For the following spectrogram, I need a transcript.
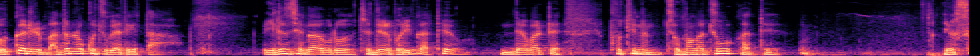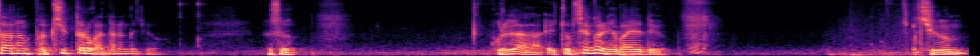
먹거리를 만들어 놓고 죽어야 되겠다. 이런 생각으로 전쟁을 벌인 것 같아요. 내가 볼 때 푸틴은 조만간 죽을 것 같아. 역사는 법칙대로 간다는 거죠. 그래서 우리가 좀 생각을 해봐야 돼요. 지금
